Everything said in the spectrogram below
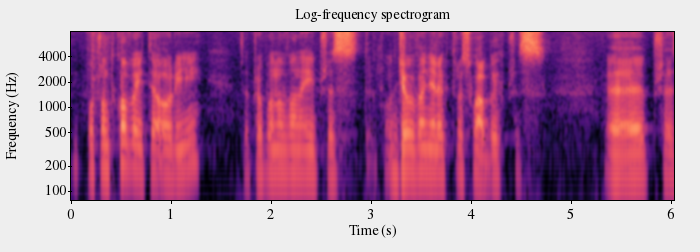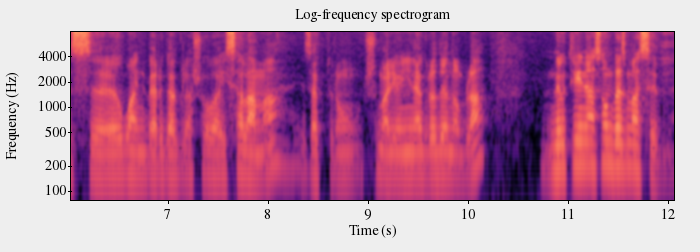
tej początkowej teorii zaproponowanej przez oddziaływanie elektrosłabych przez przez e, Weinberga, Glaszowa i Salama, za którą otrzymali oni Nagrodę Nobla, neutrina są bezmasywne.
